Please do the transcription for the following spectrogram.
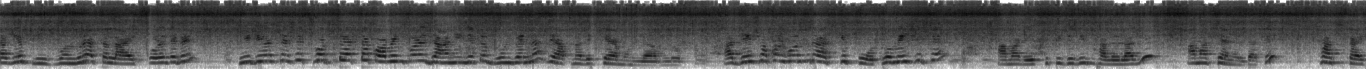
লাগলে প্লিজ বন্ধুরা একটা লাইক করে দেবেন। ভিডিও শেষে ছোট্ট একটা কমেন্ট করে জানিয়ে যেতে ভুলবেন না যে আপনাদের কেমন লাগল। আর যে সকল বন্ধুরা আজকে প্রথম এসেছে, আমার রেসিপি যদি ভালো লাগে, আমার চ্যানেলটাকে সাবস্ক্রাইব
